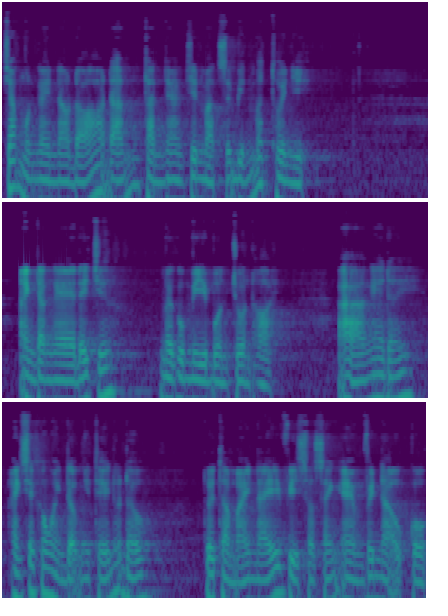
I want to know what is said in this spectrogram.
Chắc một ngày nào đó đám tàn nhang trên mặt sẽ biến mất thôi nhỉ? Anh đang nghe đấy chứ? Megumi buồn chồn hỏi. À nghe đấy. Anh sẽ không hành động như thế nữa đâu. Tôi thầm anh náy vì so sánh em với Naoko.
